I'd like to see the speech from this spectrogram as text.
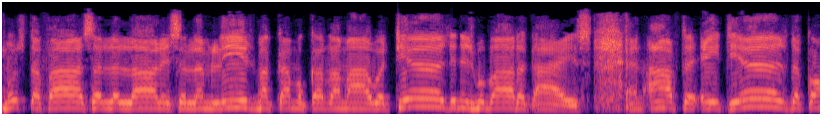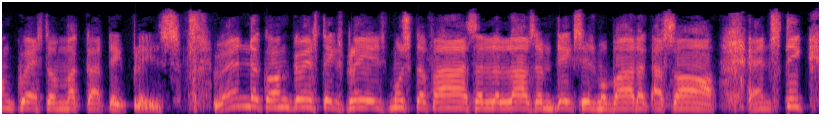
Mustafa sallallahu alayhi wasallam leaves Makkah Mukarramah with tears in his Mubarak eyes. And after eight years, the conquest of Makkah takes place. When the conquest takes place, Mustafa sallallahu alayhi wasallam takes his Mubarak asa and stick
